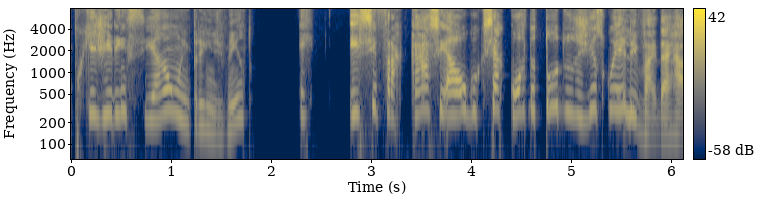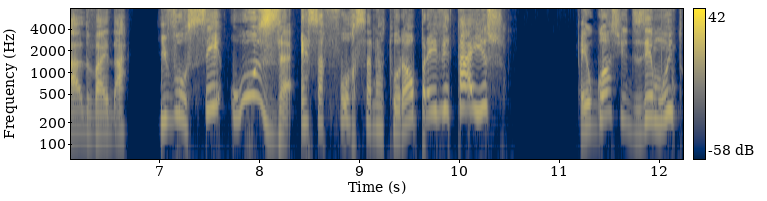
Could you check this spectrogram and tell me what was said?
Porque gerenciar um empreendimento, é, esse fracasso é algo que se acorda todos os dias com ele. Vai dar errado, vai dar. E você usa essa força natural para evitar isso. Eu gosto de dizer muito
